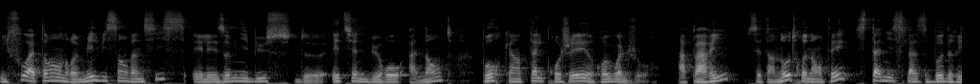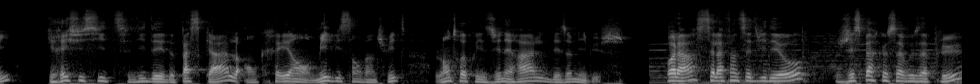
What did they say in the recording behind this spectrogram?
il faut attendre 1826 et les omnibus de Étienne Bureau à Nantes pour qu'un tel projet revoie le jour. À Paris, c'est un autre Nantais, Stanislas Baudry, qui ressuscite l'idée de Pascal en créant en 1828 l'entreprise générale des omnibus. Voilà, c'est la fin de cette vidéo. J'espère que ça vous a plu.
